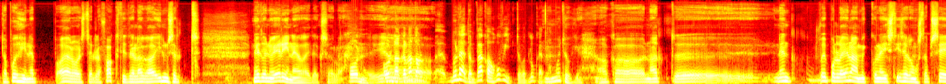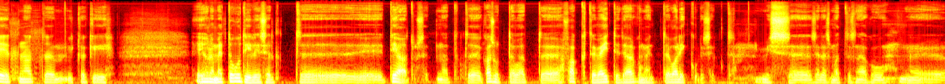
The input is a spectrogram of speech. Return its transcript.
ta põhineb ajaloolistel faktidel, aga ilmselt need on ju erinevaid, eks ole. on on, aga nad on, mõned on väga huvitavad lugeda. no muidugi, aga nad, äh, nend-, võib-olla enamikku neist iseloomustab see, et nad äh, ikkagi ei ole metoodiliselt teadus, et nad kasutavad fakte, väiteid ja argumente valikuliselt mis äh, selles mõttes nagu äh,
